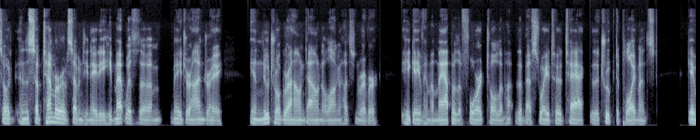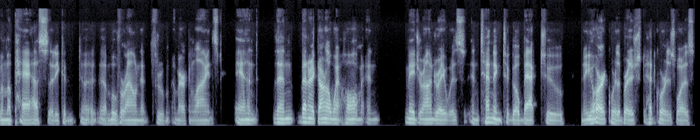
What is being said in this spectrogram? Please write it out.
So in September of 1780, he met with um, Major Andre in neutral ground down along the Hudson River. He gave him a map of the fort, told him the best way to attack the troop deployments, gave him a pass that he could uh, uh, move around through American lines. And then Benedict Arnold went home, and Major Andre was intending to go back to New York, where the British headquarters was.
